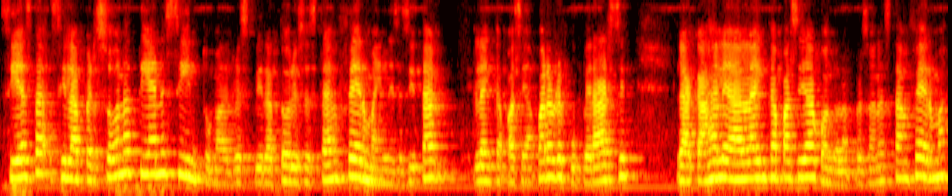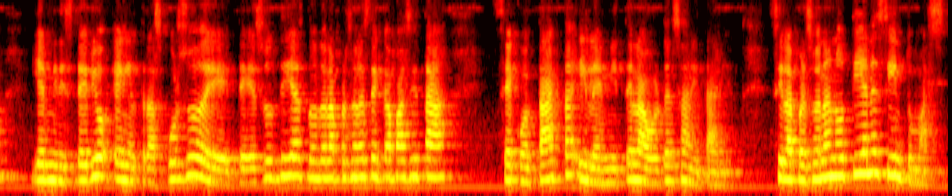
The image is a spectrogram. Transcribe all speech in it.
si, esta, si la persona tiene síntomas respiratorios, está enferma y necesita la incapacidad para recuperarse, la caja le da la incapacidad cuando la persona está enferma y el ministerio en el transcurso de, de esos días donde la persona está incapacitada se contacta y le emite la orden sanitaria. Si la persona no tiene síntomas,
